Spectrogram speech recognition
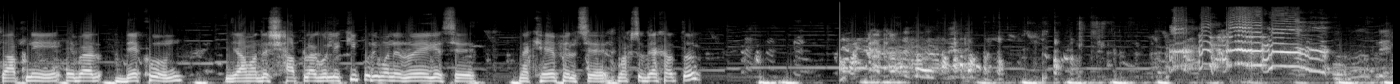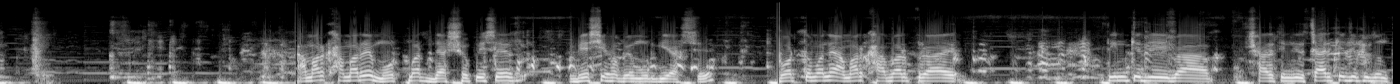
তো আপনি এবার দেখুন যে আমাদের শাপলাগুলি কি পরিমাণে রয়ে গেছে না খেয়ে ফেলছে। মাছটা দেখাও তো। আমার খামারে মোটমাট দেড়শো পিসের বেশি হবে মুরগি আসছে। বর্তমানে আমার খাবার প্রায় তিন কেজি বা সাড়ে তিন কেজি চার কেজি পর্যন্ত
